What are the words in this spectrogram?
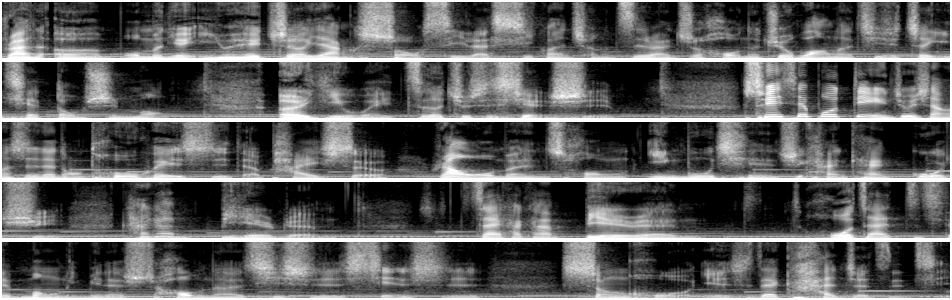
然而，我们也因为这样熟悉了、习惯成自然之后呢，就忘了其实这一切都是梦，而以为这就是现实。所以这部电影就像是那种偷窥式的拍摄，让我们从荧幕前去看看过去，看看别人，再看看别人活在自己的梦里面的时候呢，其实现实生活也是在看着自己。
